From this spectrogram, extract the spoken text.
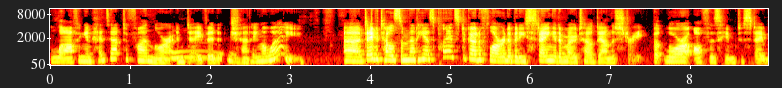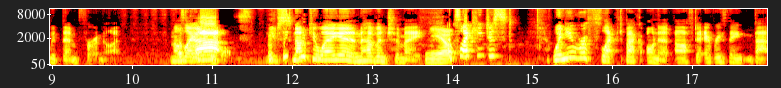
laughing and heads out to find Laura and David Ooh. chatting away. Uh, David tells them that he has plans to go to Florida, but he's staying at a motel down the street. But Laura offers him to stay with them for a night. And I was Of like, ah, you've snuck your way in, haven't you, mate? Yeah. It's like he just when you reflect back on it after everything that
